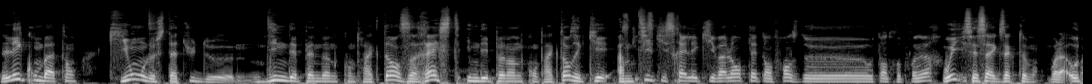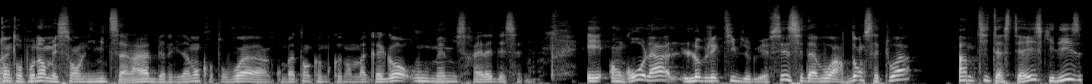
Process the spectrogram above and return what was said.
les combattants qui ont le statut de d'independent contractors restent independent contractors et qui est un petit qui serait l'équivalent peut-être en France de auto-entrepreneur. Oui, c'est ça exactement. Voilà, auto-entrepreneur mais sans limite salariale bien évidemment quand on voit un combattant comme Conor McGregor ou même Israël Adesanya. Et en gros là, l'objectif de l'UFC c'est d'avoir dans cette loi un petit astérisque qui disent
